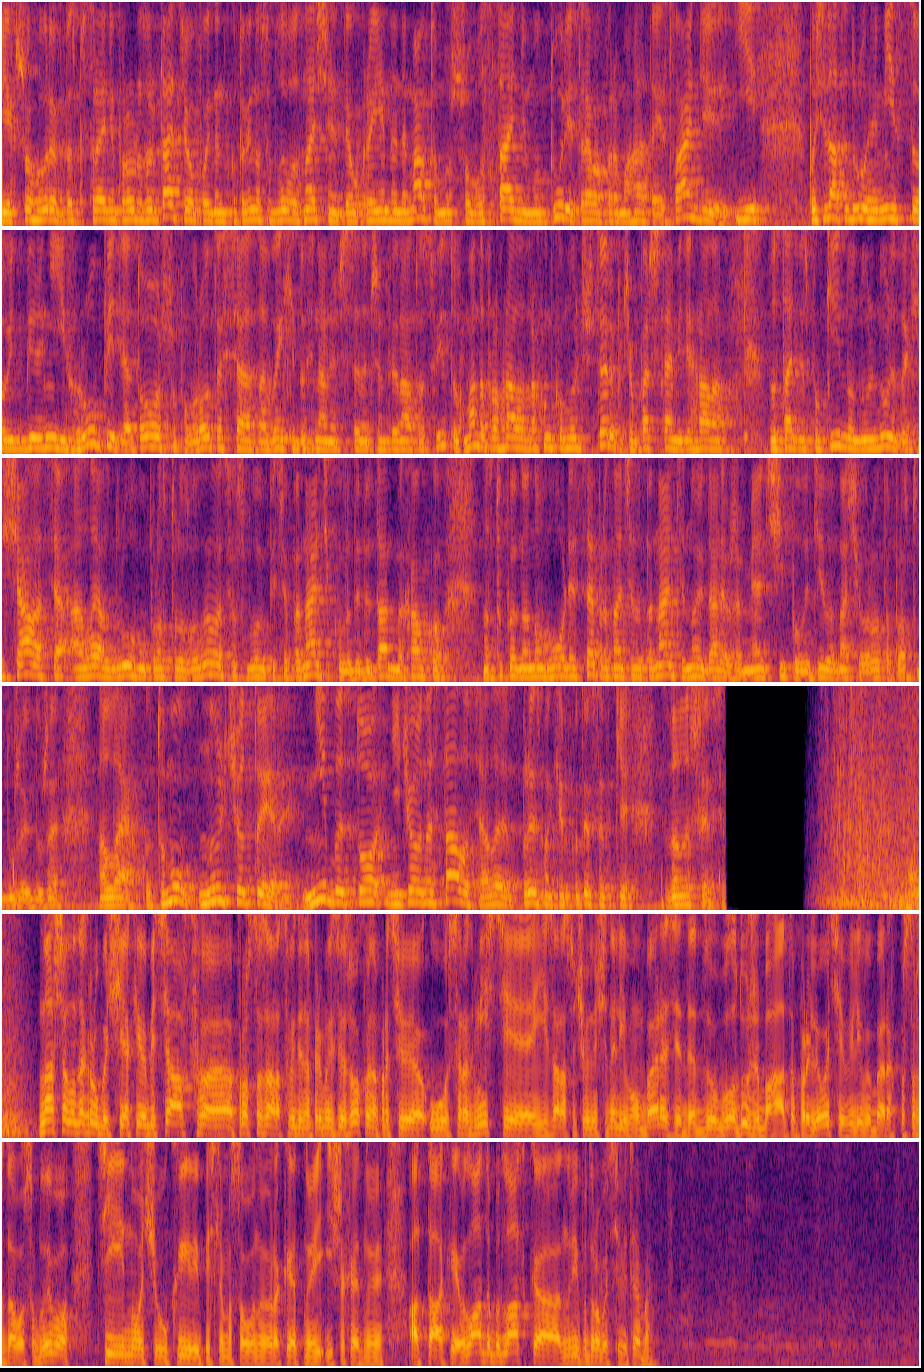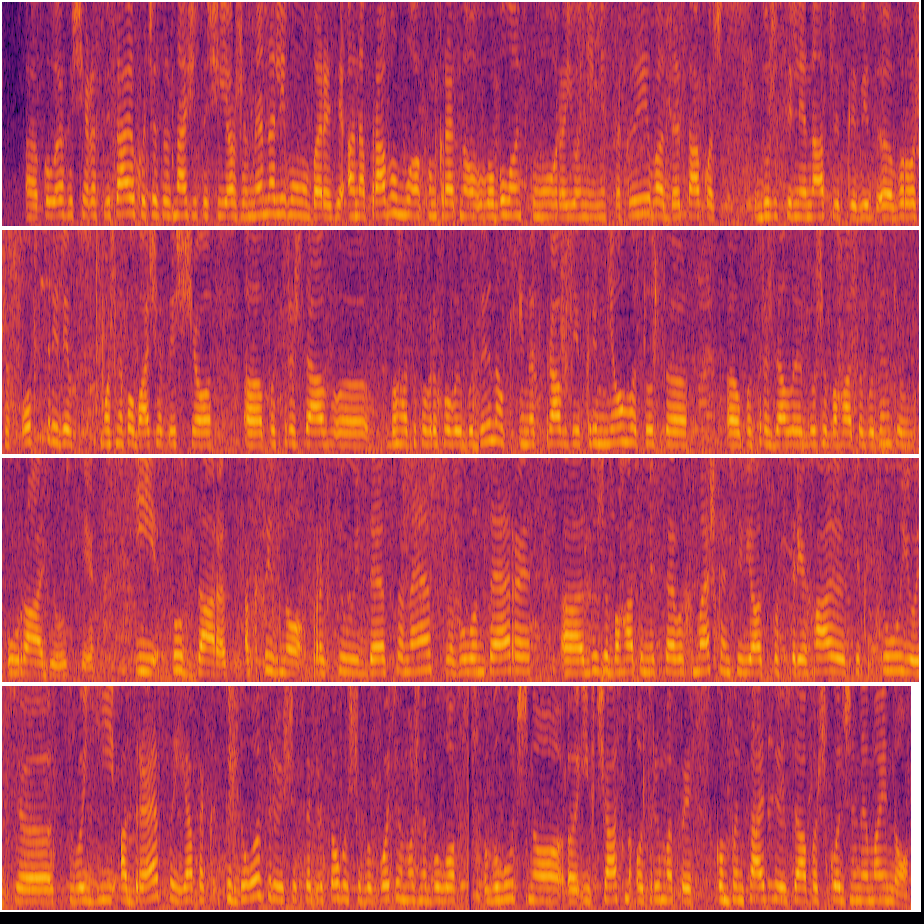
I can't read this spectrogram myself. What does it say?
Якщо говорити безпосередньо про результат цього поєдинку, то він особливого значення для України не мав, тому що в останньому турі треба перемагати Ісландію і посідати друге місце у відбірній групі для того, щоб поборотися за вихід до фінальної частини чемпіонату світу. Команда програла з рахунком 0-4, причому перший тайм відіграла достатньо спокійно, 0-0, захищалася, але у другому просто розвалилася, особливо після пенальті, коли дебютант Михавко наступив на ногу Олісе, призначили пенальті. Ну і далі вже м'ячі полетіли в наші ворота просто дуже і дуже легко. Тому 0-4. Нібито нічого не сталося, але присмак гіркоти все-таки залишився. Наша Влада Грубич, як і обіцяв, е, просто зараз вийде на прямий зв'язок. Вона працює у середмісті і зараз, очевидно, ще на лівому березі, де було дуже багато прильотів. І лівий берег постраждав особливо цієї ночі у Києві після масованої ракетної і шахетної атаки. Влада, будь ласка, нові подробиці від тебе. Е, Колеги, ще раз вітаю. Хочу зазначити, що я вже не на лівому березі, а на правому, а конкретно в Оболонському районі міста Києва, де також дуже сильні наслідки від е, ворожих обстрілів. Можна побачити, що е, постраждав багатоповерховий будинок, і насправді, крім нього, тут постраждали дуже багато будинків у радіусі. І тут зараз активно працюють ДСНС, волонтери, дуже багато місцевих мешканців. Я от спостерігаю, фіксують свої адреси. Я так підозрюю, що це для того, щоб потім можна було влучно е, і вчасно отримати компенсацію за пошкоджене майно.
